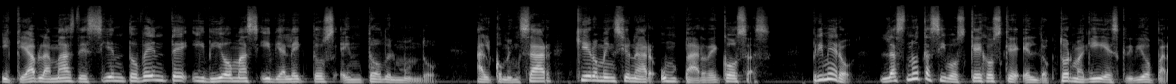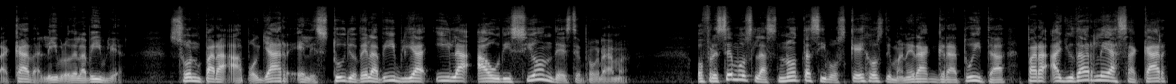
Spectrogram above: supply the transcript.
y que habla más de 120 idiomas y dialectos en todo el mundo. Al comenzar, quiero mencionar un par de cosas. Primero, las notas y bosquejos que el Dr. Magui escribió para cada libro de la Biblia. Son para apoyar el estudio de la Biblia y la audición de este programa. Ofrecemos las notas y bosquejos de manera gratuita para ayudarle a sacar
